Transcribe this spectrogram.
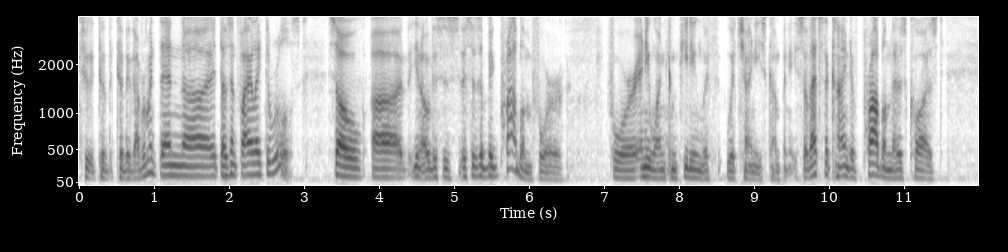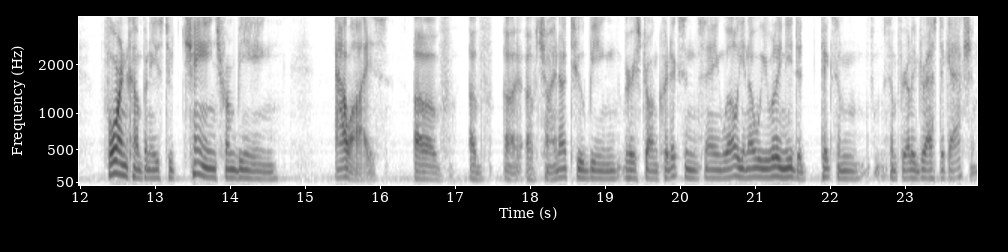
to to the, to the, government, then it doesn't violate the rules. So you know this is this is a big problem for for anyone competing with, with Chinese companies. So that's the kind of problem that has caused foreign companies to change from being allies of of uh, of China to being very strong critics and saying, well, you know, we really need to take some some fairly drastic action.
